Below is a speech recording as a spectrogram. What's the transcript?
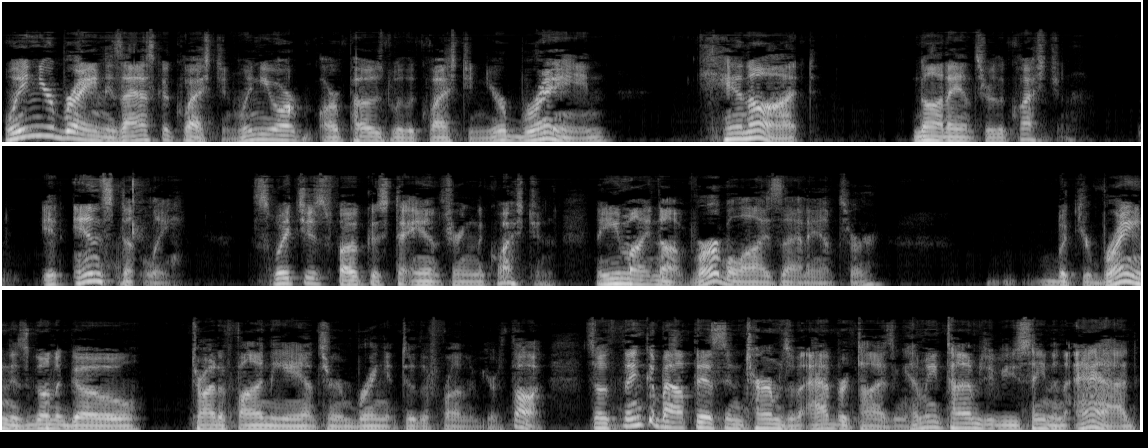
when your brain is asked a question, when you are, are posed with a question, your brain cannot not answer the question. It instantly switches focus to answering the question. Now you might not verbalize that answer, but your brain is going to go try to find the answer and bring it to the front of your thought. So think about this in terms of advertising. How many times have you seen an ad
